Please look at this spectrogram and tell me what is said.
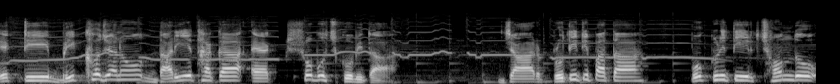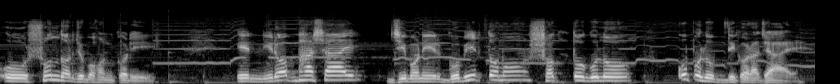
একটি বৃক্ষ যেন দাঁড়িয়ে থাকা এক সবুজ কবিতা, যার প্রতিটি পাতা প্রকৃতির ছন্দ ও সৌন্দর্য বহন করে। এর নীরব ভাষায় জীবনের গভীরতম সত্যগুলো উপলব্ধি করা যায়।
